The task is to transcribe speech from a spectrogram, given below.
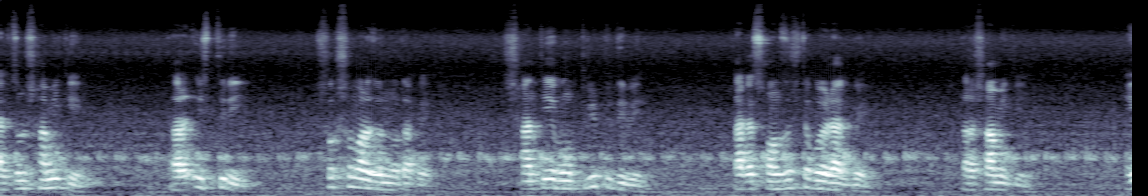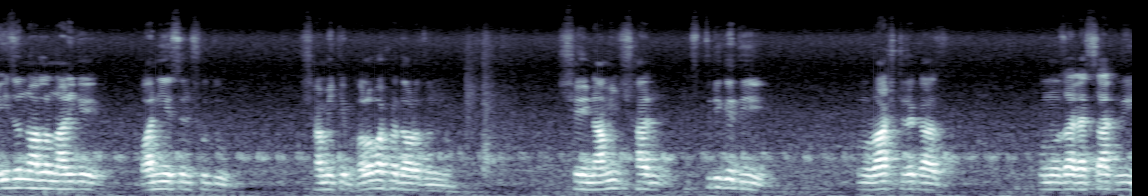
একজন স্বামীকে তার স্ত্রী সবসময়ের জন্য তাকে শান্তি এবং তৃপ্তি দিবে, তাকে সন্তুষ্ট করে রাখবে তার স্বামীকে। এই জন্য আল্লাহ নারীকে বানিয়েছেন শুধু স্বামীকে ভালোবাসা দেওয়ার জন্য। সেই নামী স্ত্রীকে দিয়ে কোনো রাষ্ট্রের কাজ কোনো জায়গায় চাকরি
